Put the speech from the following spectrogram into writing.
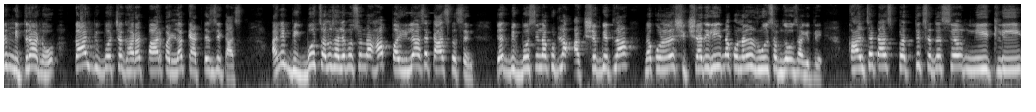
तर मित्रांनो काल बिग बॉसच्या घरात पार पडला कॅप्टन्सी टास्क आणि बिग बॉस चालू झाल्यापासून ना हा पहिला असा टास्क असेल. त्यात बिग बॉसने ना कुठला आक्षेप घेतला ना कोणाला शिक्षा दिली ना कोणाला रूल समजावून सांगितले. कालचा टास्क प्रत्येक सदस्य नीटली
